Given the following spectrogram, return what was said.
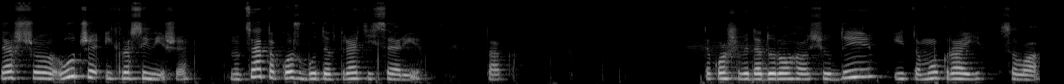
дещо лучше і красивіше. Ну, це також буде в третій серії. Так. Також веде дорога сюди і тому край села.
